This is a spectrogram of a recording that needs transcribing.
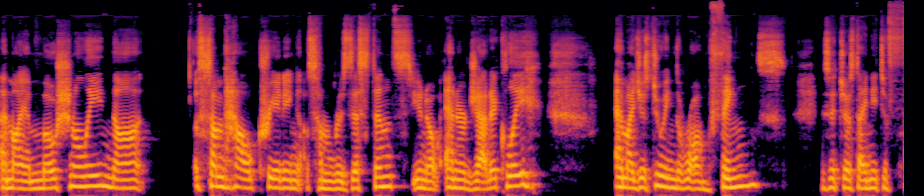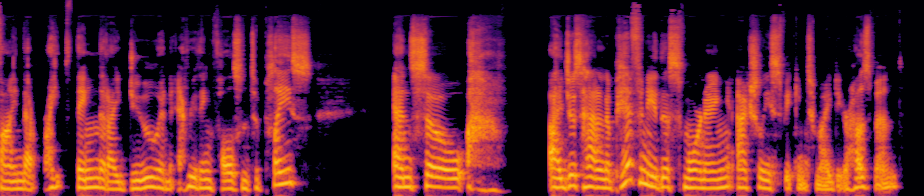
Am I emotionally not somehow creating some resistance, you know, energetically? Am I just doing the wrong things? Is it just I need to find that right thing that I do and everything falls into place? And so I just had an epiphany this morning, actually speaking to my dear husband.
